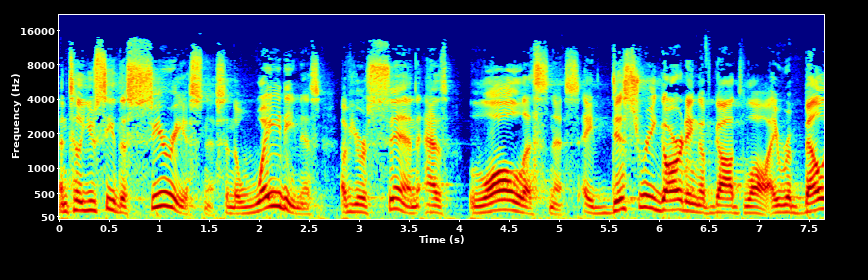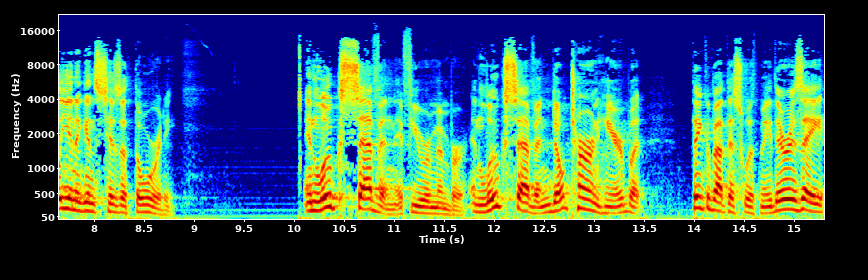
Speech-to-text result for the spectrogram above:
until you see the seriousness and the weightiness of your sin as lawlessness, a disregarding of God's law, a rebellion against his authority. In Luke 7, if you remember, in Luke 7, don't turn here, but think about this with me. There is a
